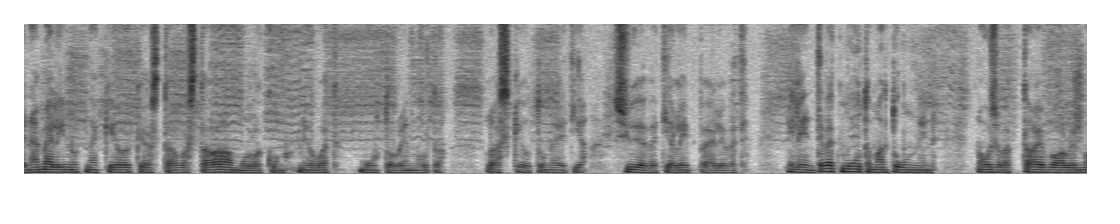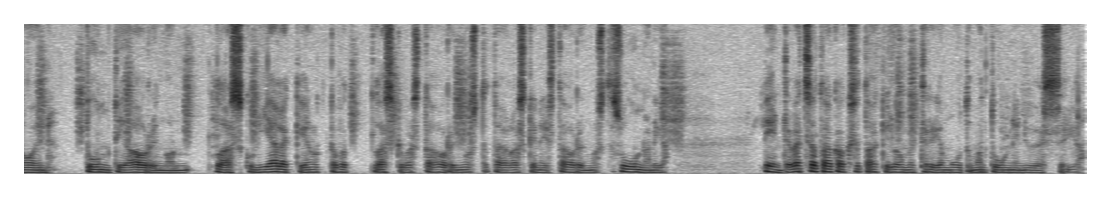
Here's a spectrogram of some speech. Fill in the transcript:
Ja nämä linnut näkee oikeastaan vasta aamulla, kun ne ovat muutolennulta laskeutuneet ja syövät ja lepäilevät. Ne lentävät muutaman tunnin, nousevat taivaalle noin tunti auringon laskun jälkeen ottavat laskevasta auringosta tai laskeneesta auringosta suunnan ja lentävät 100-200 kilometriä muutaman tunnin yössä ja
